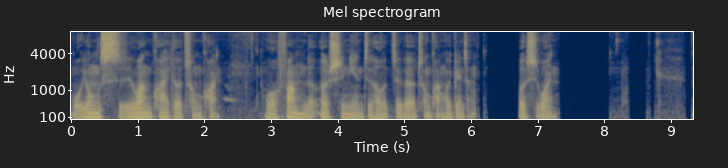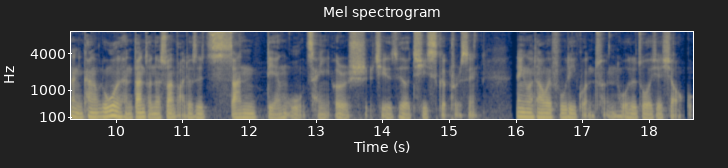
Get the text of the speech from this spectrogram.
我用十万块的存款，我放了二十年之后，这个存款会变成二十万。那你看，如果很单纯的算法，就是三点五乘以二十，其实只有七十个 percent。那因为它会复利滚存，或是做一些效果。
